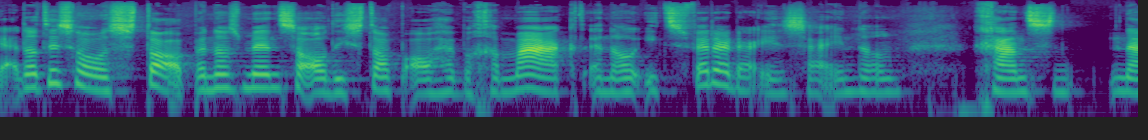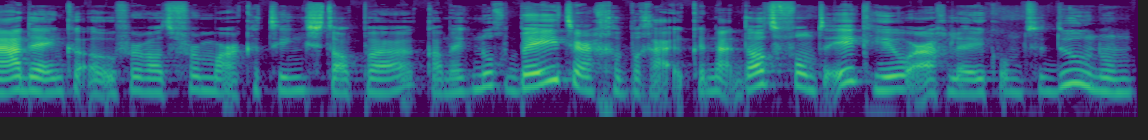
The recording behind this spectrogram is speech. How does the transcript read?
ja, dat is al een stap. En als mensen al die stap al hebben gemaakt en al iets verder daarin zijn, dan gaan ze nadenken over wat voor marketingstappen kan ik nog beter gebruiken. Nou, dat vond ik heel erg leuk om te doen, om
